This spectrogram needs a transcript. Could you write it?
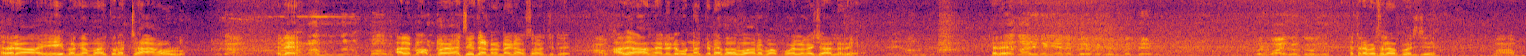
ഏതായാലും ഏഴ് പെങ്ങന്മാർക്ക് ഒരൊറ്റ ആങ്ങളുള്ളൂ അല്ലേ? അല്ല പാപ്പ ചെയ്തിട്ടുണ്ടായിട്ട് അവസാനം വെച്ചിട്ട് അത് ആ നിലവിൽ പെണ്ണൊക്കെ അത് വേറെ പാപ്പ എല്ലാം കഴിച്ചു. അല്ലേ? അപ്പൊ തീർന്നു എത്ര പൈസ പാപ്പ വരിച്ച് ബാപ്പ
